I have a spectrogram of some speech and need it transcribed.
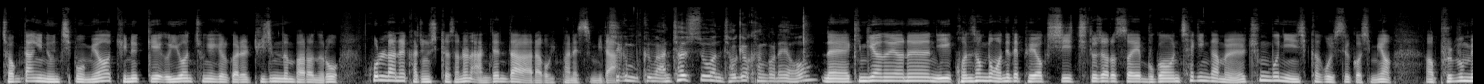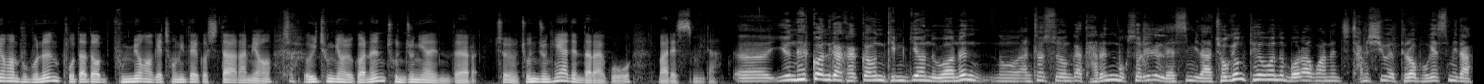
적당히 눈치 보며 뒤늦게 의원총회 결과를 뒤집는 발언으로 혼란을 가중시켜서는 안 된다라고 비판했습니다. 지금 그럼 안철수 의원 저격한 거네요. 네, 김기현 의원은 이 권성동 원내대표 역시 지도자로서의 무거운 책임감을 충분히 인식하고 있을 것이며 어, 불분명한 부분은 보다 더 분명하게 정리될 것이다라며 자. 의총 결과는 존중해야 된다 존중해야 된다라고 말했습니다. 어, 윤핵관과 가까운 김기현 의원은 어, 안 철수 의원과 다른 목소리를 냈습니다. 조경태 의원은 뭐라고 하는지 잠시 후에 들어보겠습니다.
